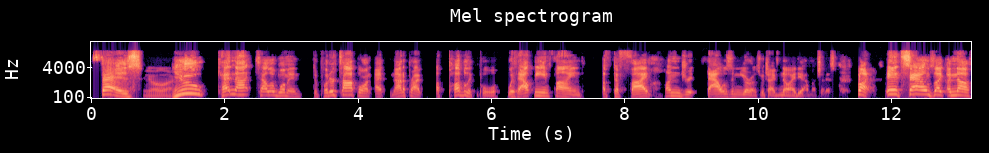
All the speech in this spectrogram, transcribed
says We all are. you cannot tell a woman to put her top on at not a private, a public pool without being fined up to 500,000 euros, which I have no idea how much it is. But it sounds like enough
